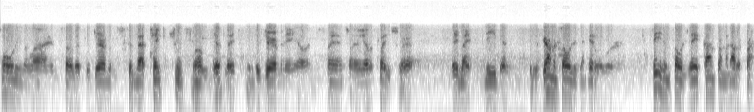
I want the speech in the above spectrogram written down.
holding the line so that the Germans could not take troops from Italy into Germany or France or any other place where they might need them. The German soldiers in Italy were seasoned soldiers. They had come from another front.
